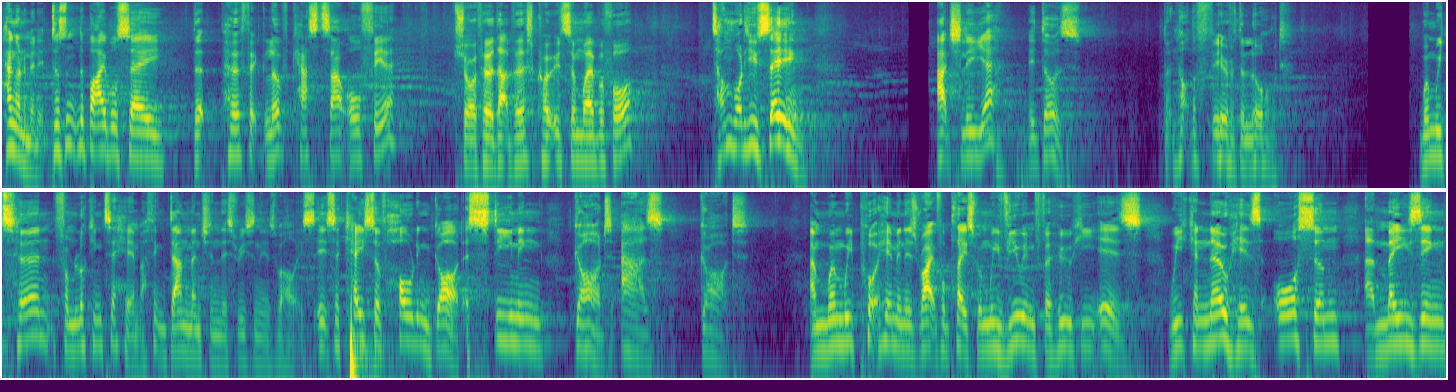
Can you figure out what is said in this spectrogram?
Hang on a minute. Doesn't the Bible say that perfect love casts out all fear? I'm sure I've heard that verse quoted somewhere before. Tom, what are you saying? Actually, yeah, it does. But not the fear of the Lord. When we turn from looking to Him, I think Dan mentioned this recently as well, it's, it's a case of holding God, esteeming God as God. And when we put Him in His rightful place, when we view Him for who He is, we can know His awesome, amazing,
